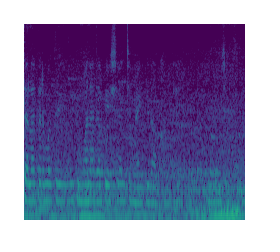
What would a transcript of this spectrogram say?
चला तर मग ते मी तुम्हाला आता पेशंटची माहिती दाखवते. बघू शकता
